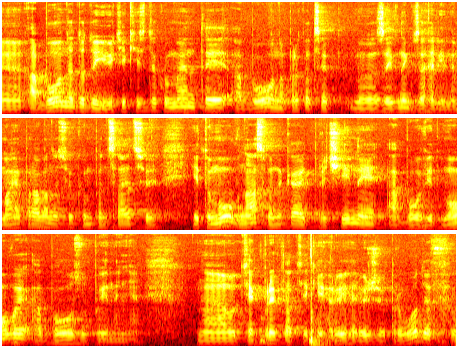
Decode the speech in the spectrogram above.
е, або не додають якісь документи, або, наприклад, цей е, заявник взагалі не має права на цю компенсацію. І тому в нас виникають причини або відмови, або зупинення. Е, От як приклад, який Григорій вже проводив, е,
